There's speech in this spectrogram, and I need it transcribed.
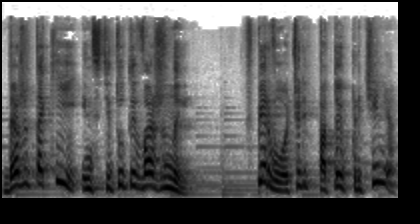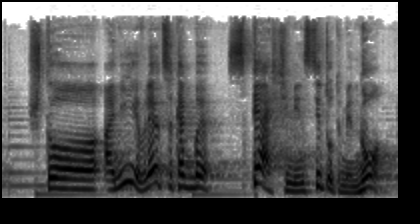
даже такие институты важны. В первую очередь по той причине, что они являются как бы спящими институтами, но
